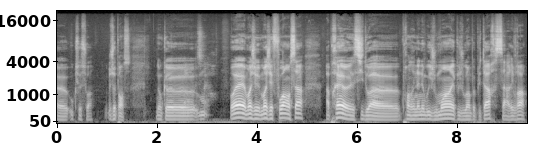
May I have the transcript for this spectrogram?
euh, où que ce soit. Je pense. Donc, euh. Ouais, moi j'ai moi j'ai foi en ça. Après, euh, s'il doit euh, prendre une année où il joue moins et puis jouer un peu plus tard, ça arrivera.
